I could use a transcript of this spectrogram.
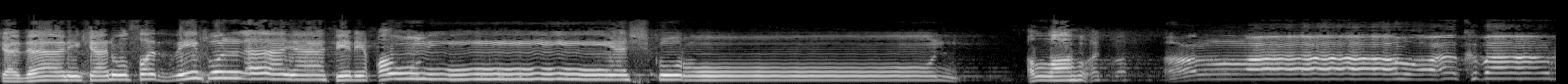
كذلك نصرف الآيات لقوم يشكرون. الله أكبر. الله أكبر.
